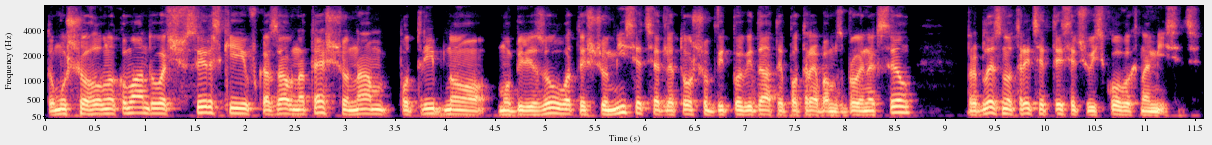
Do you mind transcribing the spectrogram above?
Тому що головнокомандувач Сирський вказав на те, що нам потрібно мобілізовувати щомісяця для того, щоб відповідати потребам збройних сил приблизно 30 тисяч військових на місяць.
